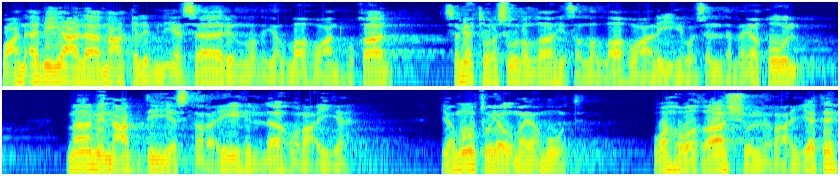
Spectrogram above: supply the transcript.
وعن أبي يعلى معقل بن يسار رضي الله عنه قال سمعت رسول الله صلى الله عليه وسلم يقول ما من عبد يسترعيه الله رعية. يموت يوم يموت وهو غاش لرعيته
